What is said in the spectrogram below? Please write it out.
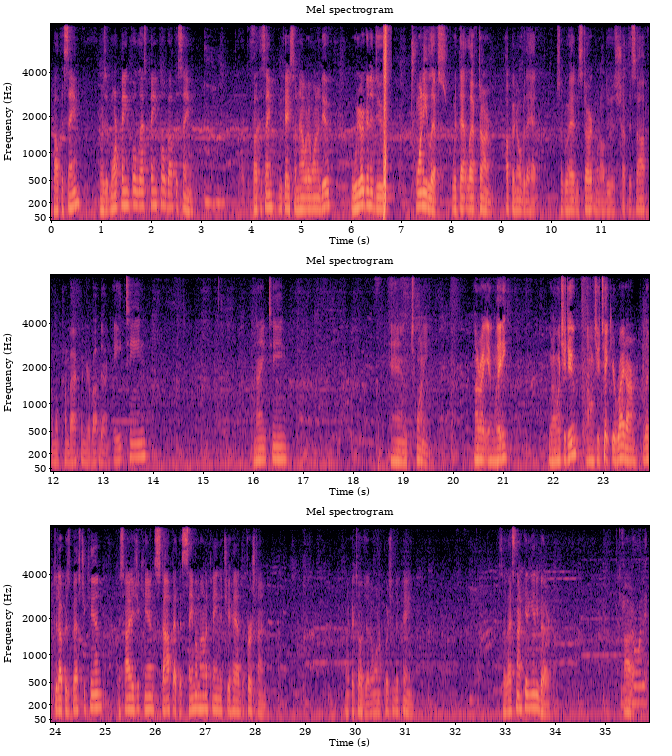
About the same? Or is it more painful, less painful? About the same. Mm-hmm. About the same? Okay, so now what I want to do, we are going to do 20 lifts with that left arm up and over the head. So go ahead and start. And what I'll do is shut this off and we'll come back when you're about done. 18, 19, and 20. All right, young lady. What I want you to do, I want you to take your right arm, lift it up as best you can, as high as you can, stop at the same amount of pain that you had the first time. Like I told you, I don't want to push into pain. So that's not getting any better. Keep All right. doing it.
